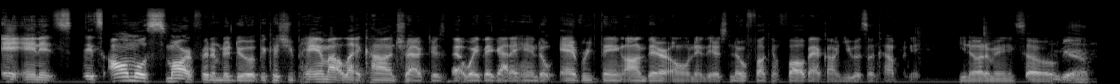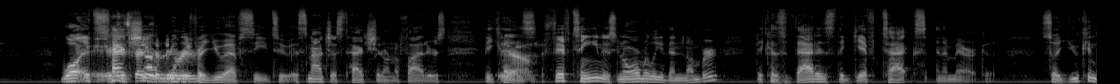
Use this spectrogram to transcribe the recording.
it, and it's it's almost smart for them to do it because you pay them out like contractors. That way, they got to handle everything on their own, and there's no fucking fallback on you as a company. You know what I mean? So Yeah. Well, it's it's tax shit really really- for UFC too. It's not just tax shit on the fighters because Yeah. 15 is normally the number because that is the gift tax in America. So you can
